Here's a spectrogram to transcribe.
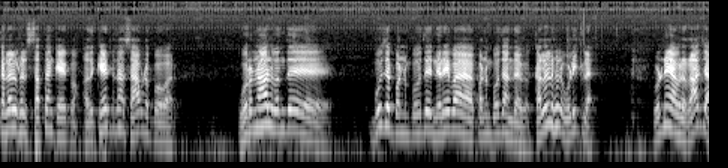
கலல்கள் சத்தம் கேட்கும். அது கேட்டு தான் சாப்பிட போவார். ஒரு நாள் வந்து பூஜை பண்ணும்போது நிறைவாக பண்ணும்போது அந்த கலல்கள் ஒழிக்கல உடனே அவர் ராஜா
